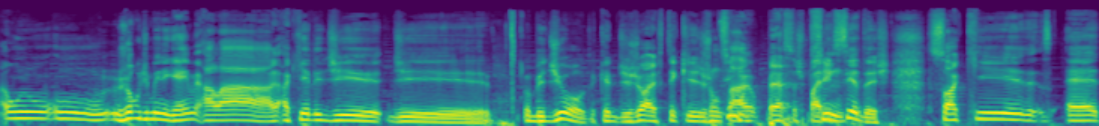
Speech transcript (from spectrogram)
um, um jogo de minigame, a lá aquele de. de. O Bejeweled, aquele de joias, que tem que juntar Sim. peças Sim. parecidas. Só que é,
